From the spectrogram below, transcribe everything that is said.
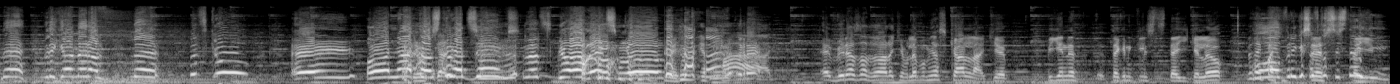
Ναι, βρήκα Emerald! Ναι, let's go! Hey! Ο Νάτος, τρία James! Let's go! Let's go! Ε, μοίραζα δώρα και βλέπω μια σκάλα και πήγαινε technically στη στέγη και λέω. Δεν θα Ω, υπάρχει βρήκες αυτό τεστ στη στέγη!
